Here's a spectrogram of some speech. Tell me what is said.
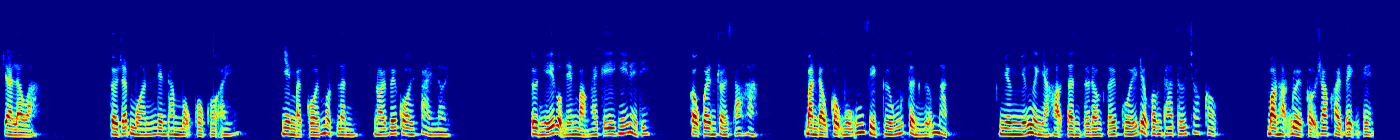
Trả lâu à? Tôi rất muốn đến thăm mộ của cô ấy. Nhìn mặt cô ấy một lần, nói với cô ấy vài lời. Tôi nghĩ cậu nên bỏ ngay cái ý nghĩ này đi. Cậu quên rồi sao hả? Ban đầu cậu cũng vì cứu tần ngữ mặt. Nhưng những người nhà họ tần từ đầu tới cuối đều không tha thứ cho cậu. Bọn họ đuổi cậu ra khỏi bệnh viện.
